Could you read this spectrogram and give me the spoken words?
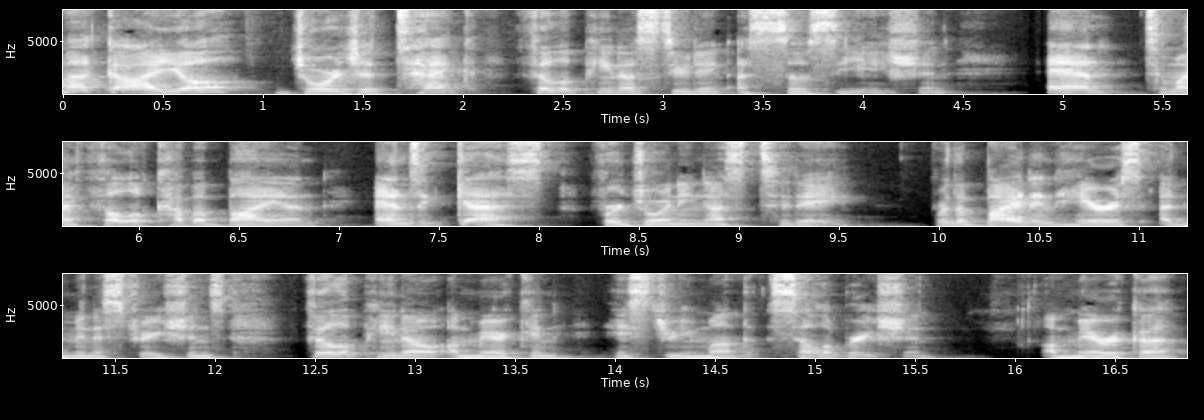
Salamat kaayo, Georgia Tech Filipino Student Association, and to my fellow kababayan and guests for joining us today for the Biden-Harris administration's Filipino American History Month celebration. America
